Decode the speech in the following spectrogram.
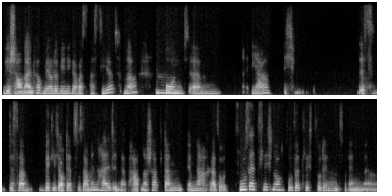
wir schauen einfach mehr oder weniger, was passiert. Ne? Mhm. Und ähm, ja, ich, es, das war wirklich auch der Zusammenhalt in der Partnerschaft dann im Nach, also zusätzlich noch, zusätzlich zu den, zu den äh,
